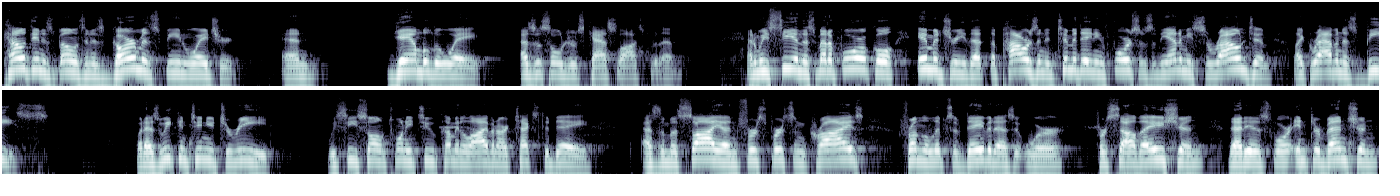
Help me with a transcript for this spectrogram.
counting his bones and his garments being wagered and gambled away as the soldiers cast lots for them. And we see in this metaphorical imagery that the powers and intimidating forces of the enemy surround him like ravenous beasts. But as we continue to read, we see Psalm 22 coming alive in our text today as the Messiah in first person cries from the lips of David, as it were, for salvation, that is, for intervention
